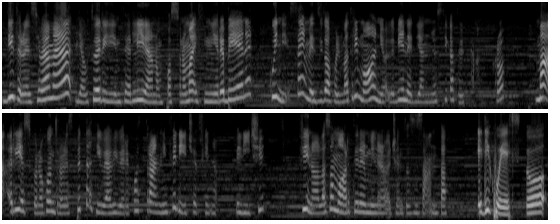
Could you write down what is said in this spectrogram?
Ditelo insieme a me, gli autori di Interlinea non possono mai finire bene, quindi sei mesi dopo il matrimonio le viene diagnosticato il cancro, ma riescono contro le aspettative a vivere quattro anni felice fino- felici fino alla sua morte nel 1960. E di questo,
